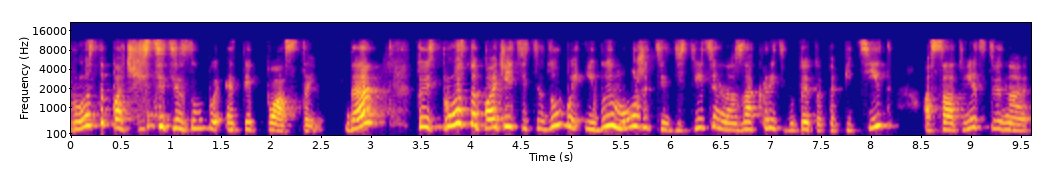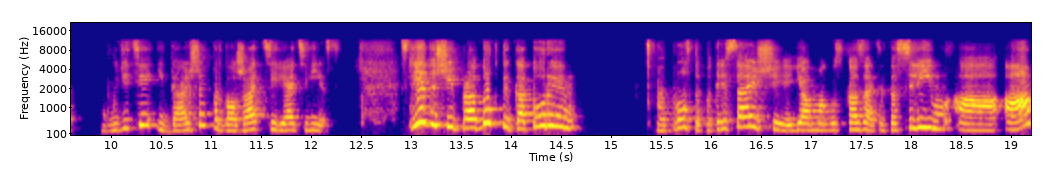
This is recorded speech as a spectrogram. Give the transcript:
просто почистите зубы этой пастой, да, то есть просто почистите зубы, и вы можете действительно закрыть вот этот аппетит, а соответственно будете и дальше продолжать терять вес. Следующие продукты, которые а, просто потрясающие, я могу сказать, это Slim Am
